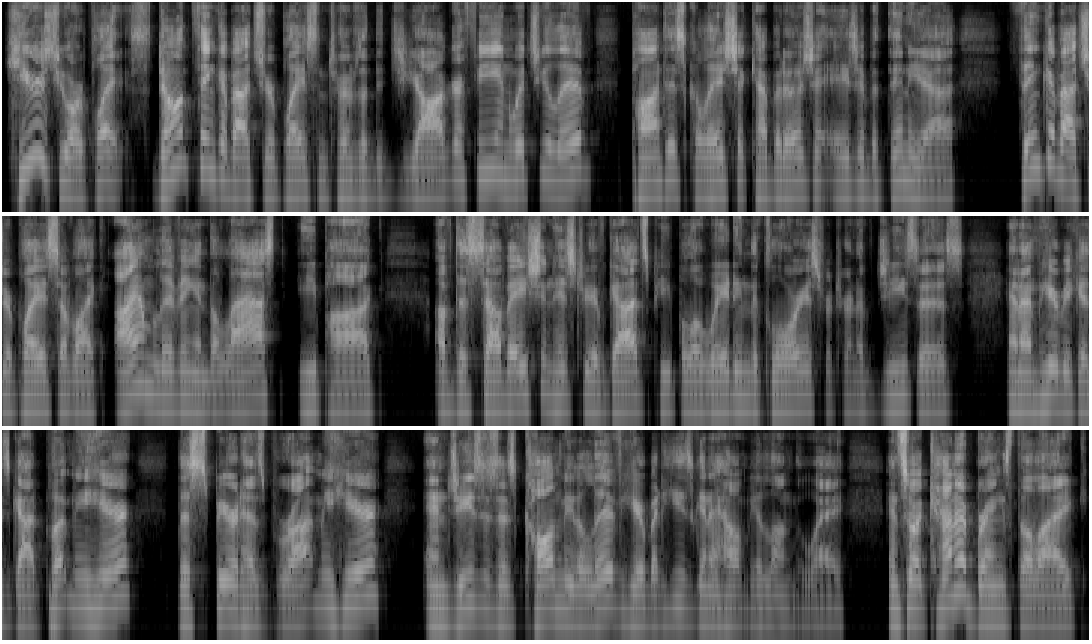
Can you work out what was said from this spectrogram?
here's your place. Don't think about your place in terms of the geography in which you live Pontus, Galatia, Cappadocia, Asia, Bithynia. Think about your place of like, I am living in the last epoch of the salvation history of God's people awaiting the glorious return of Jesus. And I'm here because God put me here. The Spirit has brought me here and Jesus has called me to live here, but he's going to help me along the way. And so it kind of brings the like,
